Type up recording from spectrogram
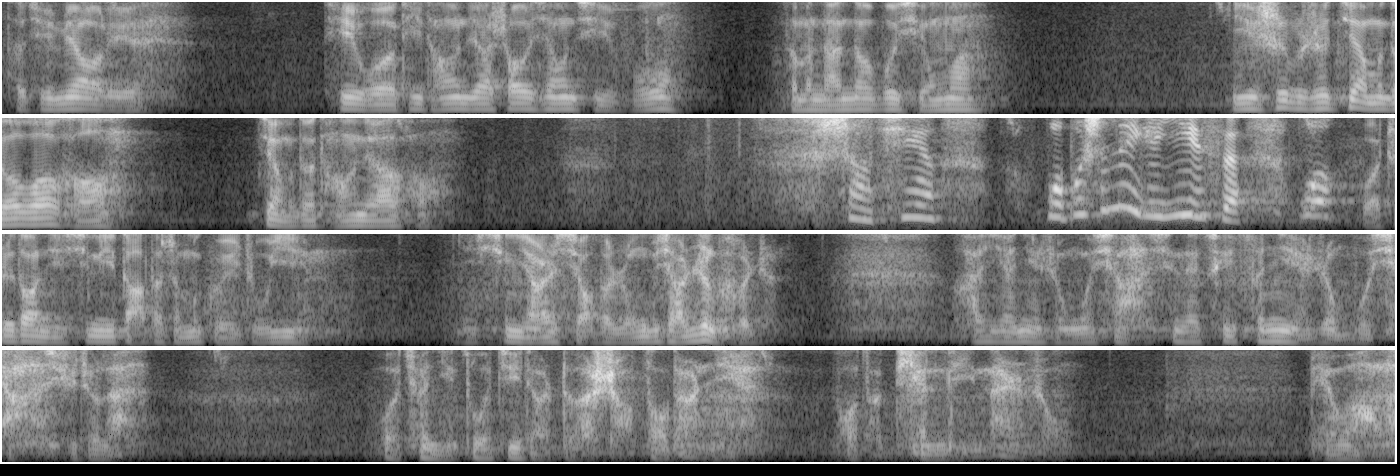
他去庙里替我替唐家烧香祈福，怎么难道不行吗？你是不是见不得我好，见不得唐家好？少卿，我不是那个意思，我我知道你心里打的什么鬼主意，你心眼小的容不下任何人，韩岩你容不下，现在翠芬你也容不下。徐志兰，我劝你多积点德，少造点孽，否则天理难容。别忘了，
